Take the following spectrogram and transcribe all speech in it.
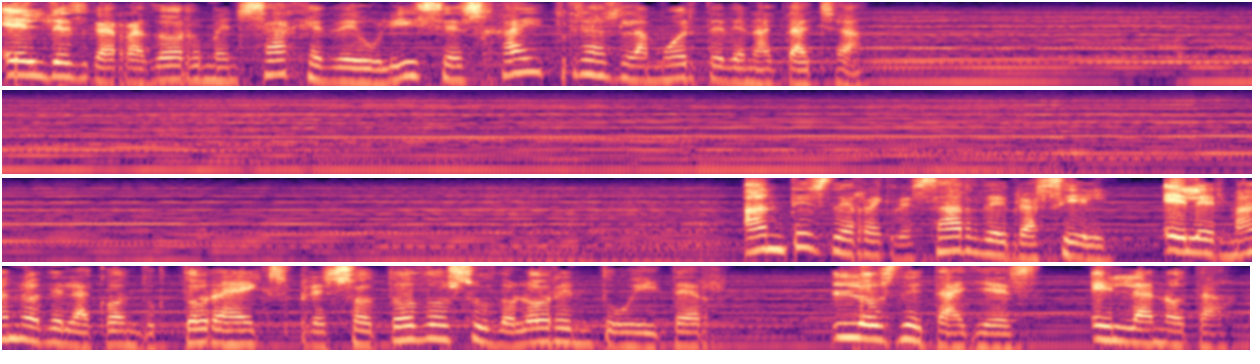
el desgarrador mensaje de Ulises Hay tras la muerte de Natacha. Antes de regresar de Brasil, el hermano de la conductora expresó todo su dolor en Twitter. Los detalles, en la nota.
